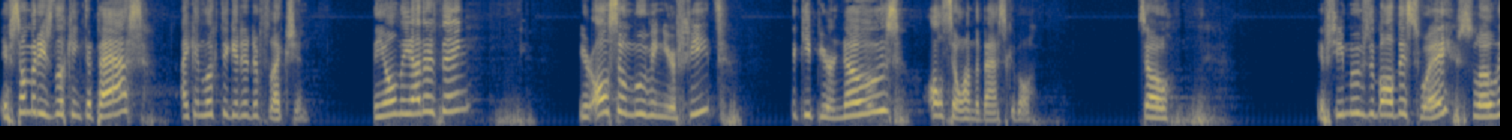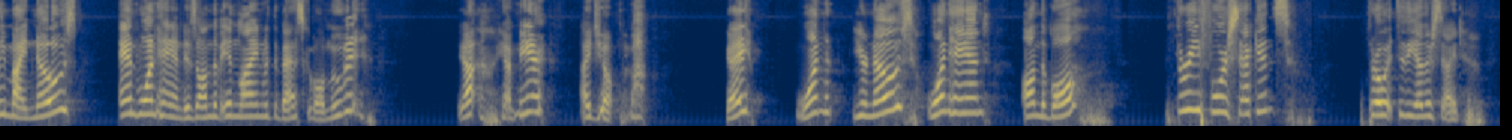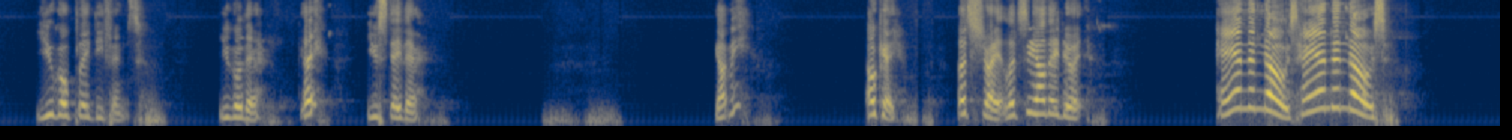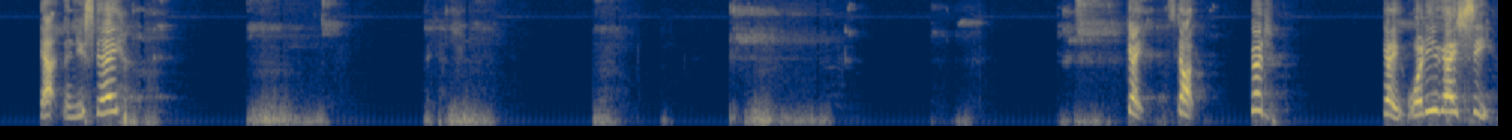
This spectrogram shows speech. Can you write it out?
if somebody's looking to pass, I can look to get a deflection. The only other thing, you're also moving your feet to keep your nose also on the basketball. So if she moves the ball this way, slowly, my nose and one hand is on the in line with the basketball. Move it. Yeah, I'm here. I jump. Okay? One, your nose, one hand on the ball, three, four seconds, throw it to the other side. You go play defense. You go there. Okay? You stay there. Got me? Okay, let's try it. Let's see how they do it. Hand and nose, hand and nose. Yeah, then you stay. Okay, stop. Good. Okay, what do you guys see?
